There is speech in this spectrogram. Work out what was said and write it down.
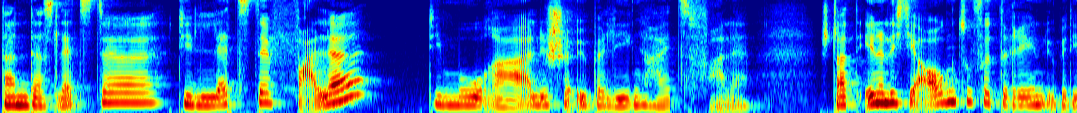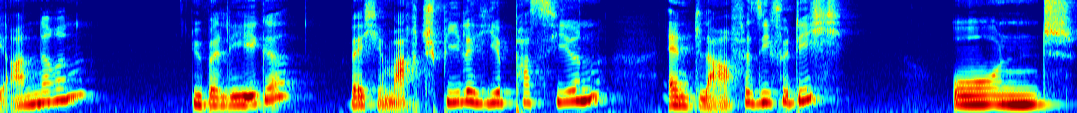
Dann das letzte, die letzte Falle, die moralische Überlegenheitsfalle. Statt innerlich die Augen zu verdrehen über die anderen, überlege, welche Machtspiele hier passieren, entlarve sie für dich und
